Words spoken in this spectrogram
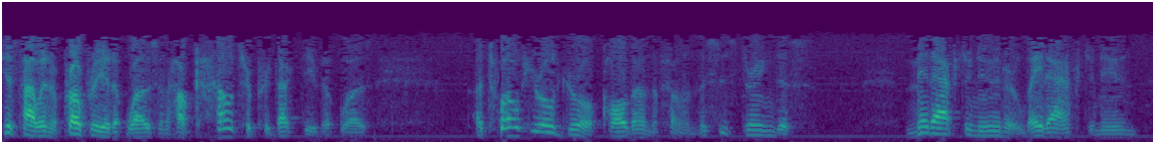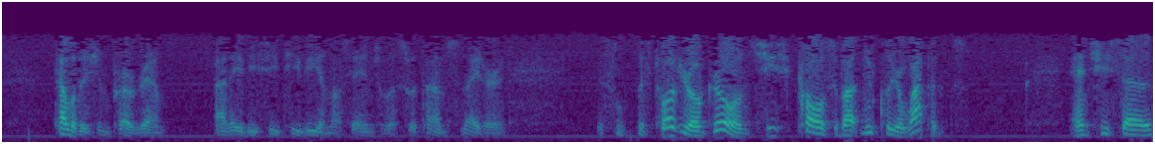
just how inappropriate it was and how counterproductive it was. A 12 year old girl called on the phone. This is during this mid afternoon or late afternoon television program on ABC TV in Los Angeles with Tom Snyder. And this this 12 year old girl, and she calls about nuclear weapons, and she says,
